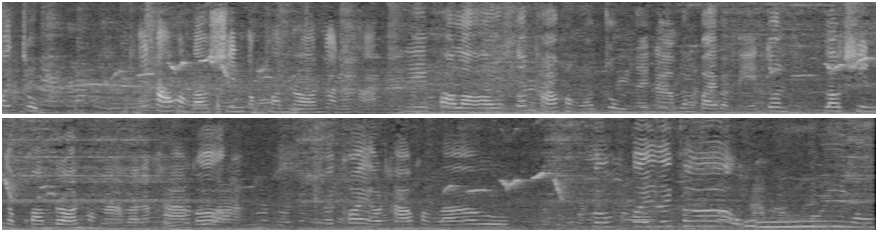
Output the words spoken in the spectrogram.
ค่อยๆจุ่ม ให้เท้าของเราชินกับความร้อนก่อนนะคะ นี่พอเราเอาส้นเท้าของเราจุ่มในน้ำลงไปแบบนี้ จนเราชินกับความร้อนของน้ำแล้วนะคะ ก็ค่อยๆเอาเท้าของเราลงไปเลยค่ะอุ้ยร้อน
